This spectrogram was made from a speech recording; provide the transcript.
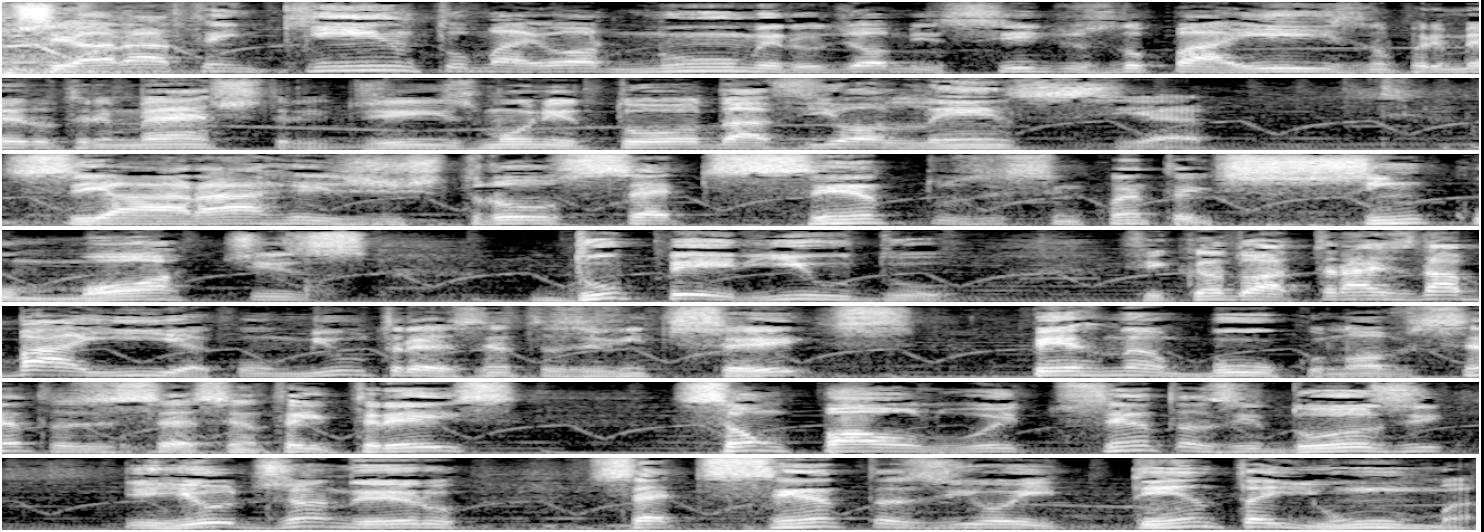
O Ceará tem quinto maior número de homicídios do país no primeiro trimestre, diz monitor da violência. Ceará registrou 755 mortes do período, ficando atrás da Bahia com 1.326, Pernambuco 963, São Paulo 812 e Rio de Janeiro 781.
